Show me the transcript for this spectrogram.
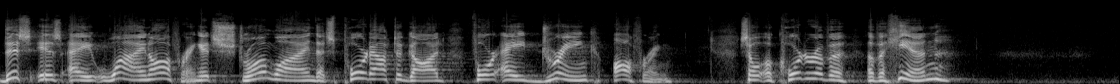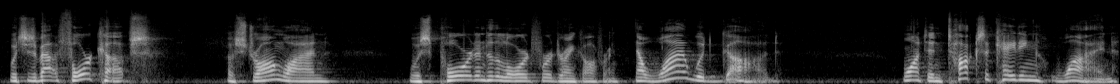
This is a wine offering. It's strong wine that's poured out to God for a drink offering. So, a quarter of a, of a hin which is about four cups of strong wine, was poured into the Lord for a drink offering. Now, why would God want intoxicating wine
